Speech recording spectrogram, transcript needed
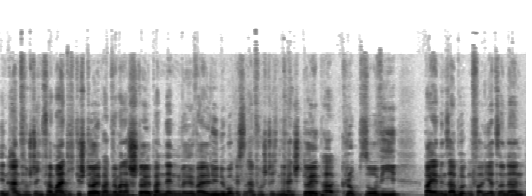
in Anführungsstrichen vermeintlich gestolpert, wenn man das Stolpern nennen will, weil Lüneburg ist in Anführungsstrichen kein Stolperclub, so wie Bayern in Saarbrücken verliert, sondern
